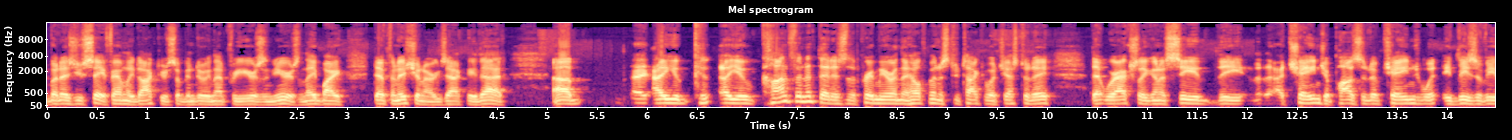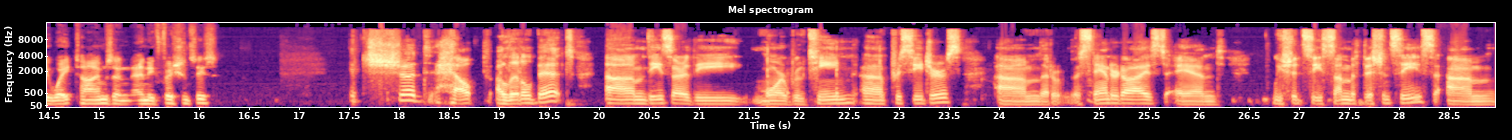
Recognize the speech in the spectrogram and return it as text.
But as you say, family doctors have been doing that for years and years, and they by definition are exactly that. Uh, are you are you confident that as the premier and the health minister talked about yesterday that we're actually going to see the a change, a positive change vis-a-vis wait times and, and efficiencies? It should help a little bit. Um, these are the more routine uh, procedures um, that are standardized, and we should see some efficiencies um,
